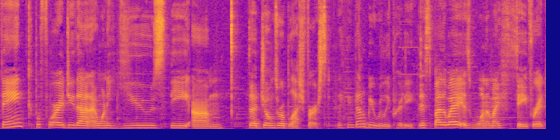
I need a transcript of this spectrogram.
think before I do that, I wanna use the, um, the Jones Road blush first. I think that'll be really pretty. This, by the way, is one of my favorite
